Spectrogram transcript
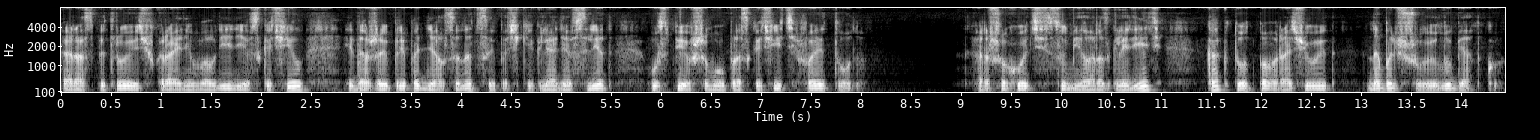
Раз Петрович в крайнем волнении вскочил и даже приподнялся на цыпочки, глядя вслед успевшему проскочить Фаэтону. Хорошо хоть сумел разглядеть, как тот поворачивает на большую лубянку.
